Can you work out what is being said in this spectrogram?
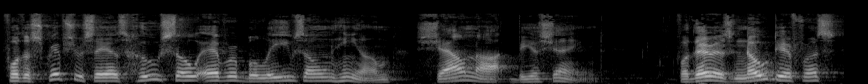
For the scripture says, Whosoever believes on him shall not be ashamed. For there is no difference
